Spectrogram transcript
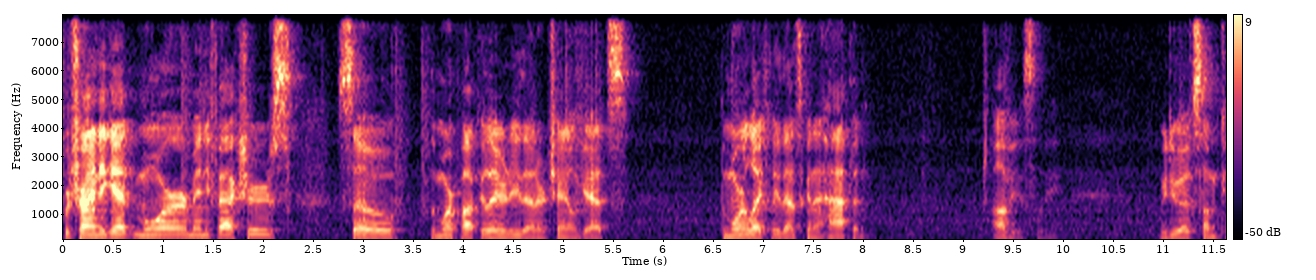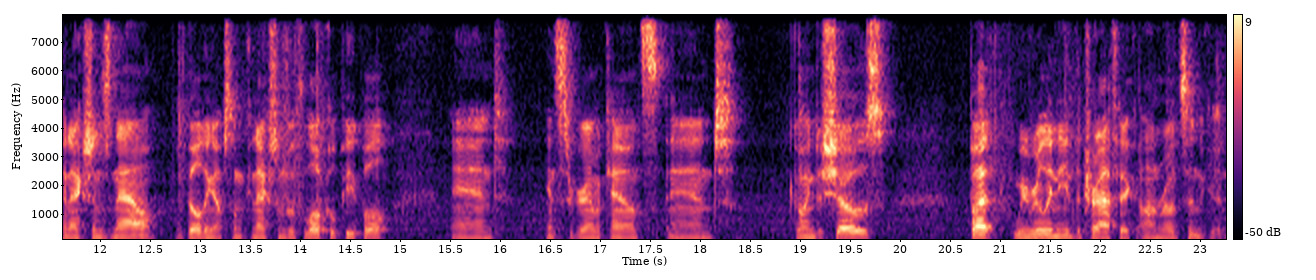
We're trying to get more manufacturers, so the more popularity that our channel gets, the more likely that's going to happen. Obviously. We do have some connections now, building up some connections with local people and Instagram accounts and going to shows, but we really need the traffic on Road Syndicate.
